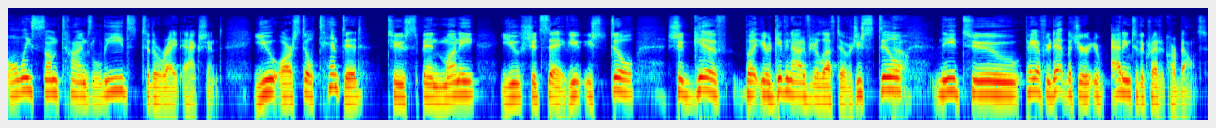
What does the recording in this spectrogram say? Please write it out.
only sometimes leads to the right action. You are still tempted to spend money you should save. You, you still should give, but you're giving out of your leftovers. You still yeah. need to pay off your debt, but you're, you're adding to the credit card balance.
